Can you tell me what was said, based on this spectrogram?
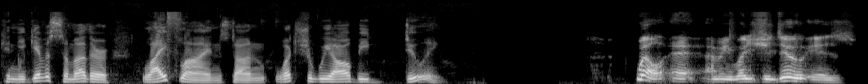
can you give us some other lifelines on what should we all be doing? Well, uh, I mean, what you should do is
